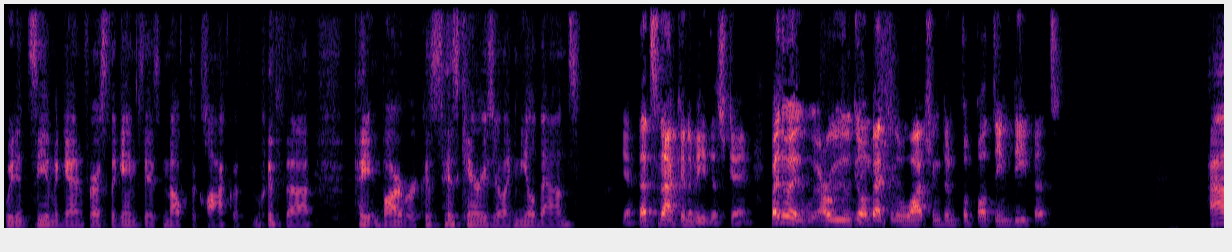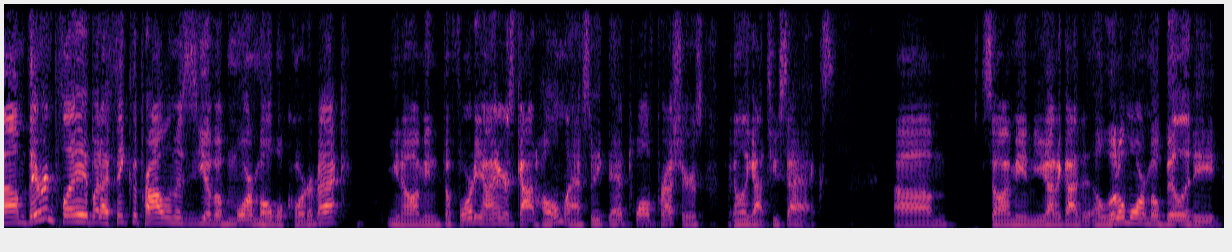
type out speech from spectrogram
we didn't see him again for us. The game. So they just milked the clock with with uh, Peyton Barber because his carries are like kneel downs. Yeah, that's not going to be this game. By the way, are we going back to the Washington football team defense? Um, they're in play, but I think the problem is you have a more mobile quarterback. You know, I mean, the 49ers got home last week. They had 12 pressures. They only got two sacks. Um, so, I mean, you got to got a little more mobility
